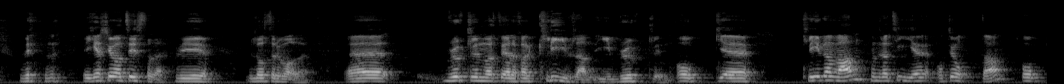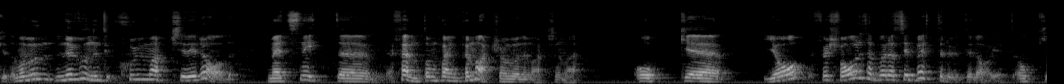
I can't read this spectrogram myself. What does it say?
vi, vi kanske vara tysta där. Vi, vi låter det vara det. Eh, Brooklyn mötte i alla fall Cleveland i Brooklyn. Och eh, Cleveland vann 110-88. Och de har vunn, nu vunnit sju matcher i rad. Med ett snitt eh, 15 poäng per match har de vunnit matchen med. Och eh, ja, försvaret har börjat se bättre ut i laget. Och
